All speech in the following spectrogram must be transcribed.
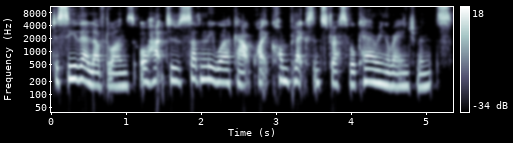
to see their loved ones or had to suddenly work out quite complex and stressful caring arrangements.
